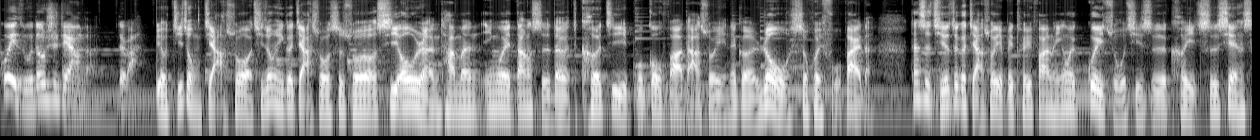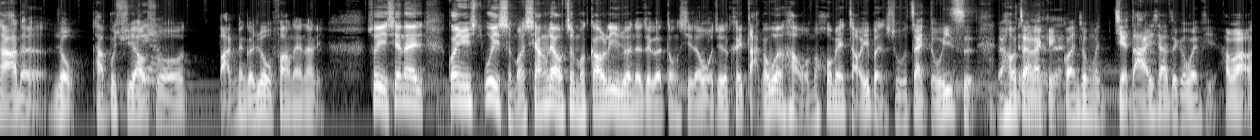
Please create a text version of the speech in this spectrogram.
贵族都是这样的，对吧？有几种假说，其中一个假说是说西欧人他们因为当时的科技不够发达，所以那个肉是会腐败的。但是其实这个假说也被推翻了，因为贵族其实可以吃现杀的肉，他不需要说把那个肉放在那里。所以现在关于为什么香料这么高利润的这个东西呢，我觉得可以打个问号。我们后面找一本书再读一次，然后再来给观众们解答一下这个问题，好不好？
